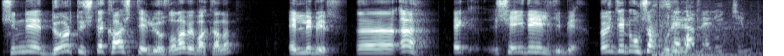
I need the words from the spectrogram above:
Şimdi 4-3'te kaç teliyoruz ona bir bakalım. 51. Ee, eh, pek şey değil gibi. Önce bir uçak vurayım bak. Selamünaleyküm.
